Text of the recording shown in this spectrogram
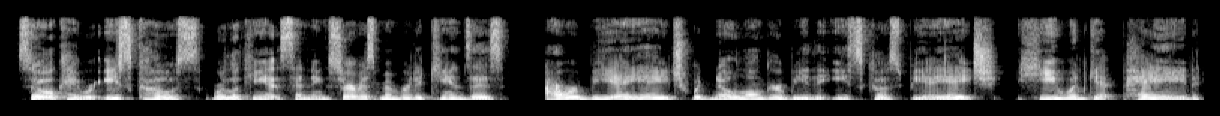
so okay we're east coast we're looking at sending service member to kansas our BAH would no longer be the East Coast BAH. He would get paid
